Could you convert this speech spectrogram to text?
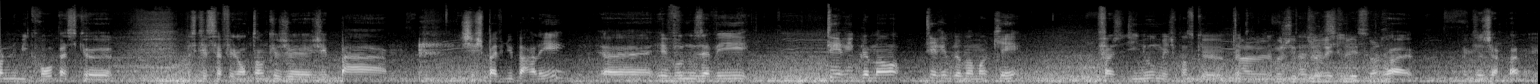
Prendre le micro parce que, parce que ça fait longtemps que je n'ai pas, pas venu parler. euh, et vous nous avez terriblement, terriblement manqué. Enfin, je dis nous, mais je pense que. peut-être Ah moi, j'ai pleuré tous les soirs. Ouais, j'exagère pas, mais.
